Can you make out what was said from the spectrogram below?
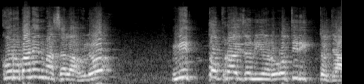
কোরবানির মাসালা হলো নিত্য প্রয়োজনীয় অতিরিক্ত যা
